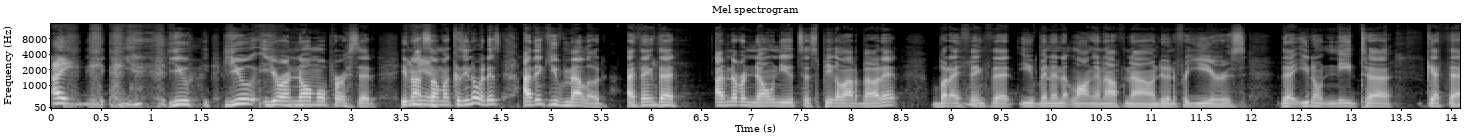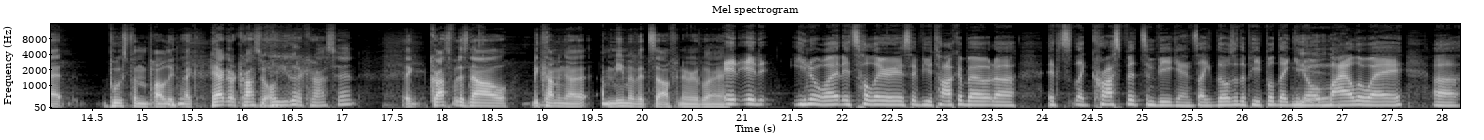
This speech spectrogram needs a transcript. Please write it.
I You you you're a normal person. You're not Yeah. someone because you know what it is. I think you've mellowed. I think that I've never known you to speak a lot about it, but I think that you've been in it long enough now and doing it for years that you don't need to get that boost from the public. Like, hey, I go to CrossFit. Oh, you go to CrossFit? Like CrossFit is now becoming a, a meme of itself in a weird way. it it you know what? It's hilarious if you talk about uh it's like CrossFits and vegans. Like those are the people that you know a mile away. Uh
